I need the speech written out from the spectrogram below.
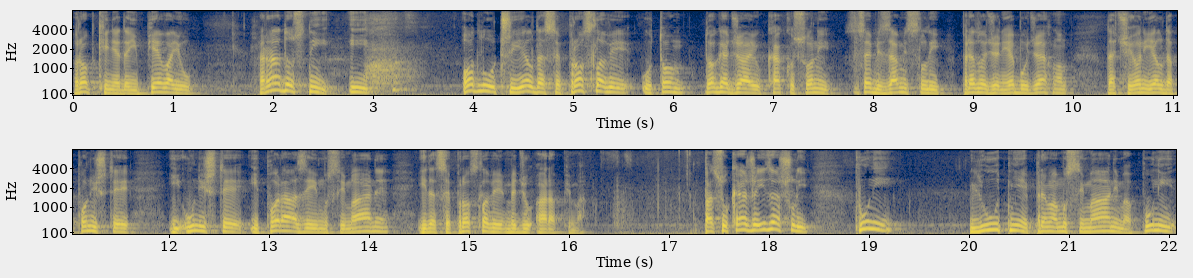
robkinje da im pjevaju, radosni i odluči jel da se proslavi u tom događaju kako su oni sebi zamislili predvođeni Ebu Džehlom da će oni jel da ponište i unište i poraze i muslimane i da se proslave među Arapima. Pa su, kaže, izašli puni ljutnje prema muslimanima, puni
